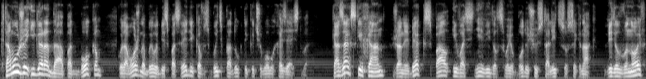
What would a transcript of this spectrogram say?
К тому же и города под боком, куда можно было без посредников сбыть продукты кочевого хозяйства. Казахский хан Жанебек спал и во сне видел свою будущую столицу Сыгнак. Видел вновь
